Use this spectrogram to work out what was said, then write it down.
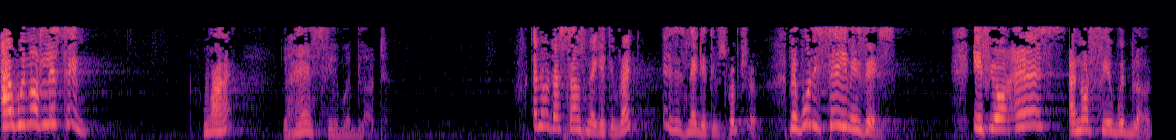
I will not listen. Why? Your hands filled with blood. I know that sounds negative, right? This is negative scripture. But what he's saying is this if your hands are not filled with blood,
